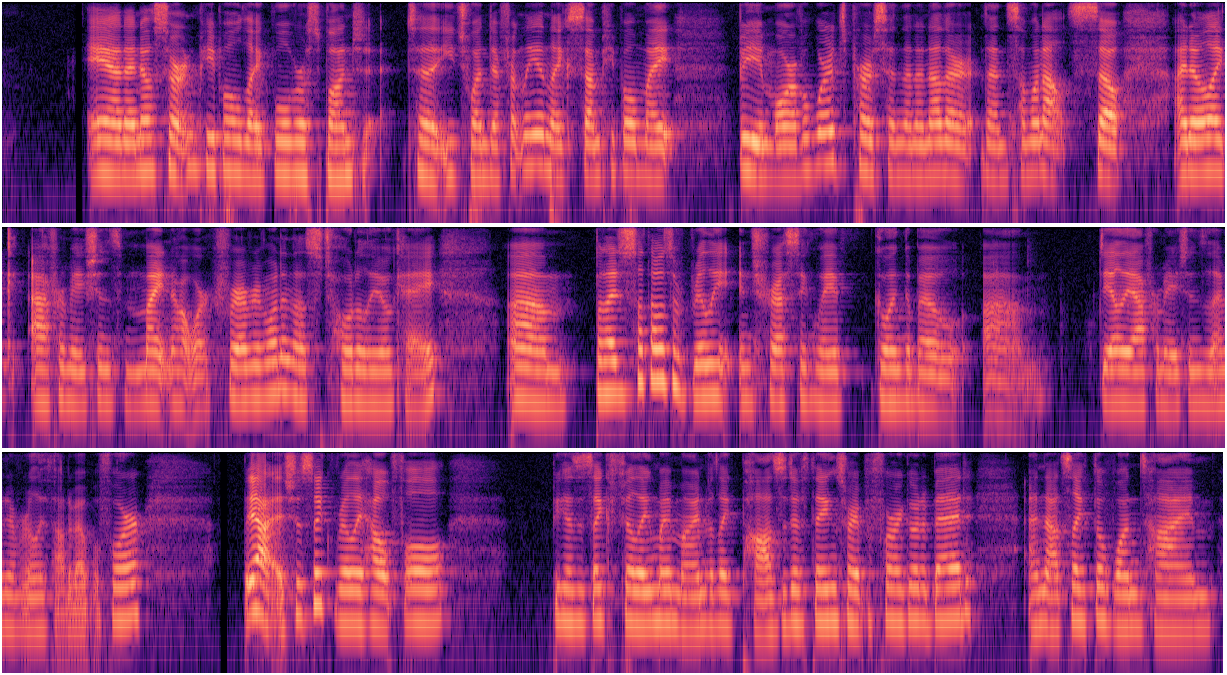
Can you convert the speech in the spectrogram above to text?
and I know certain people, like, will respond to each one differently. And, like, some people might be more of a words person than another, than someone else. So I know, like, affirmations might not work for everyone, and that's totally okay. Um, but I just thought that was a really interesting way of going about um, daily affirmations that I've never really thought about before. But yeah, it's just like really helpful because it's like filling my mind with like positive things right before I go to bed. And that's like the one time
